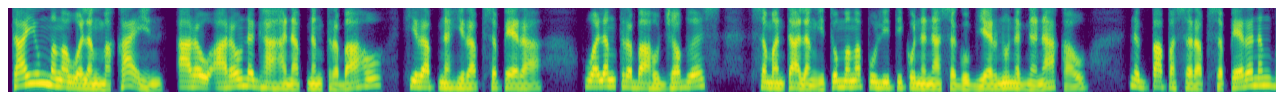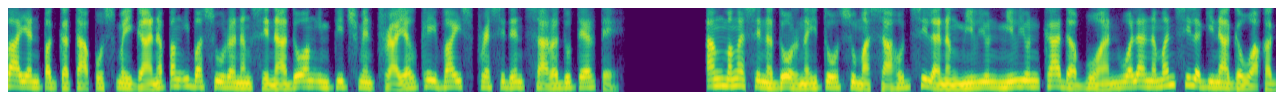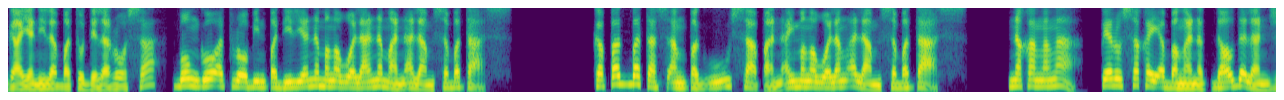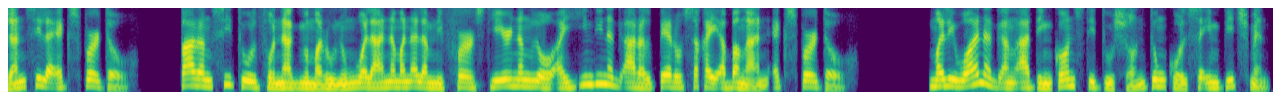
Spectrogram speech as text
Tayong mga walang makain, araw-araw naghahanap ng trabaho, hirap na hirap sa pera, walang trabaho jobless, samantalang ito mga politiko na nasa gobyerno nagnanakaw, nagpapasarap sa pera ng bayan pagkatapos may ganap ang ibasura ng Senado ang impeachment trial kay Vice President Sara Duterte. Ang mga senador na ito sumasahod sila ng milyon-milyon kada buwan wala naman sila ginagawa kagaya nila Bato de la Rosa, Bongo at Robin Padilla na mga wala naman alam sa batas. Kapag batas ang pag-uusapan ay mga walang alam sa batas. Nakanganga, pero sakay abangan at daldalan dyan sila eksperto. Parang si Tulfo nagmamarunong wala naman alam ni first year ng law ay hindi nag-aral pero sakay abangan eksperto. Maliwanag ang ating konstitusyon tungkol sa impeachment.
